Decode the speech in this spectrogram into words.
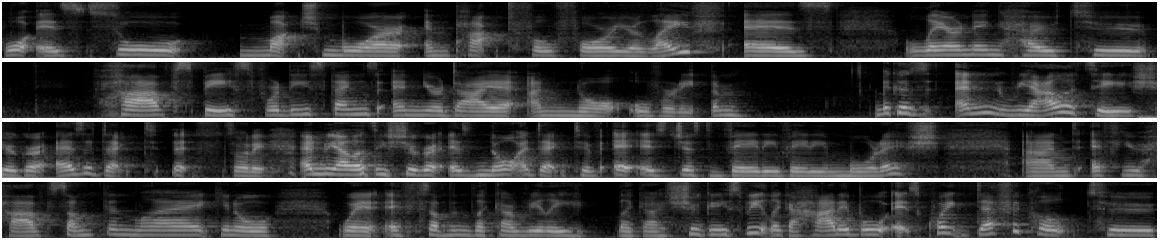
what is so much more impactful for your life is learning how to have space for these things in your diet and not overeat them because in reality sugar is addictive eh, sorry in reality sugar is not addictive it is just very very moreish and if you have something like you know when if something like a really like a sugary sweet like a haribo it's quite difficult to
